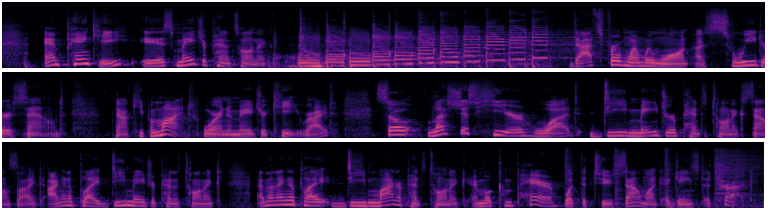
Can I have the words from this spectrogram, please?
And pinky is major pentatonic. That's for when we want a sweeter sound. Now keep in mind, we're in a major key, right? So let's just hear what D major pentatonic sounds like. I'm gonna play D major pentatonic, and then I'm gonna play D minor pentatonic, and we'll compare what the two sound like against a track.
